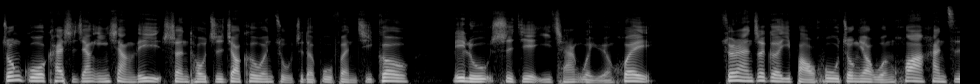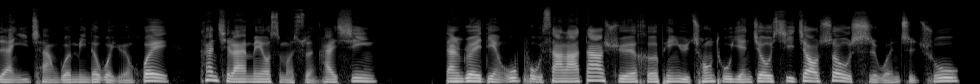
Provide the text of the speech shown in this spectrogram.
中国开始将影响力渗透至教科文组织的部分机构，例如世界遗产委员会。虽然这个以保护重要文化和自然遗产闻名的委员会看起来没有什么损害性。但瑞典乌普萨拉大学和平与冲突研究系教授史文指出，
